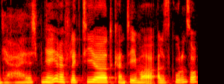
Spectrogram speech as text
ja, ich bin ja eh reflektiert, kein Thema, alles gut und so.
